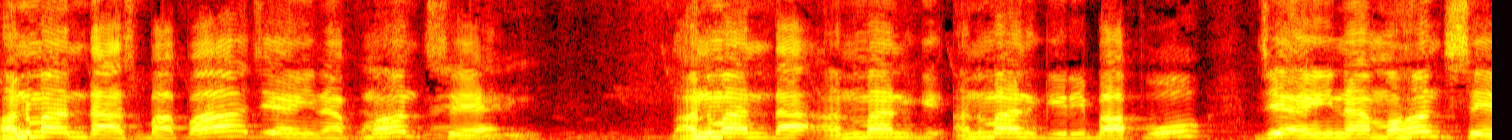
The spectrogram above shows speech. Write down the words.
હનુમાનદાસ બાપા જે અહીંના મહંત છે હનુમાન હનુમાનગી હનુમાન હનુમાનગીરી બાપુ જે અહીંના મહંત છે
